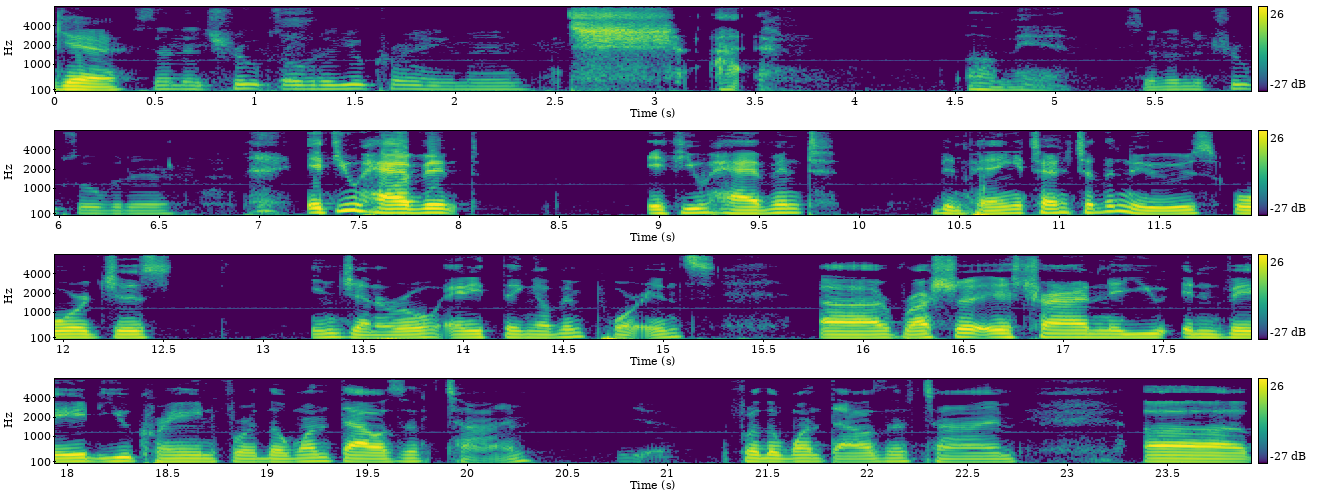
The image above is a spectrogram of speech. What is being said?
yeah. Sending troops over to Ukraine, man. I, oh man. Sending the troops over there. if you haven't if you haven't been paying attention to the news or just in general anything of importance uh, russia is trying to u- invade ukraine for the 1000th time Yeah. For the 1000th time. Uh,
